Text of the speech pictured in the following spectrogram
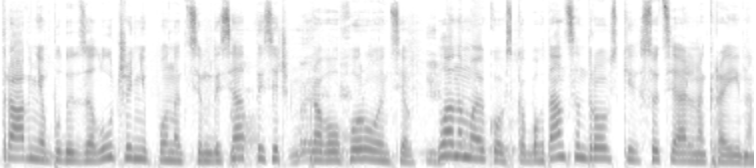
травня будуть залучені понад 70 тисяч правоохоронців. Лана Маяковська, Богдан Сендровський, соціальна країна.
